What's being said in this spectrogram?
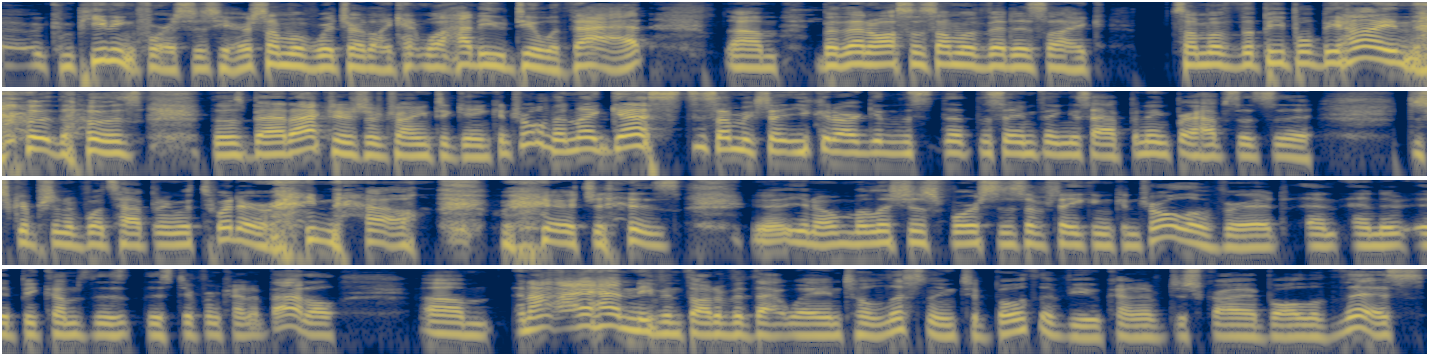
uh, competing forces here some of which are like well how do you deal with that? Um, but then also some of it is like some of the people behind those those bad actors are trying to gain control of it. And I guess to some extent you could argue this, that the same thing is happening. Perhaps that's a description of what's happening with Twitter right now, which is you know malicious forces have taken control over it, and and it, it becomes this this different kind of battle. Um, and I, I hadn't even thought of it that way until listening to both of you kind of describe all of this,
